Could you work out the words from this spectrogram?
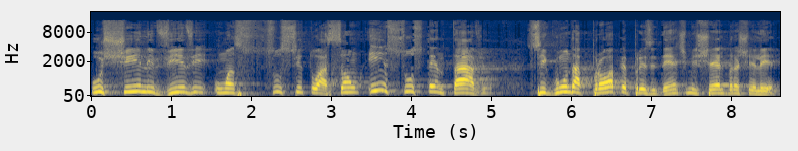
o Chile vive uma situação insustentável, segundo a própria presidente Michelle Bachelet.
